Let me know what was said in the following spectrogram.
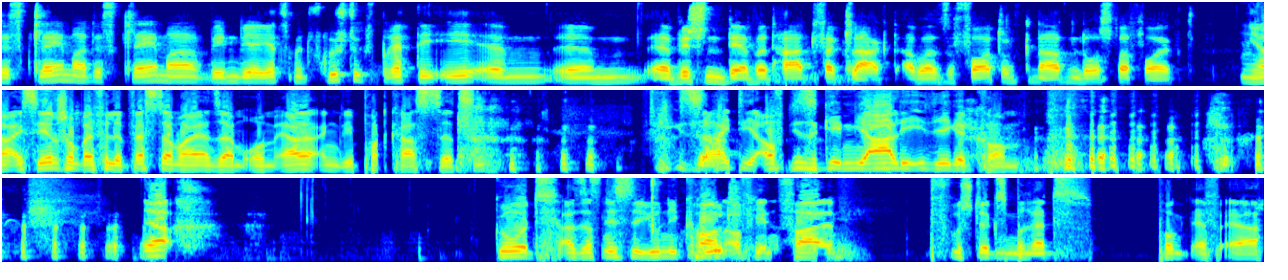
Disclaimer, Disclaimer, wen wir jetzt mit frühstücksbrett.de ähm, ähm, erwischen, der wird hart verklagt, aber sofort und gnadenlos verfolgt. Ja, ich sehe ihn schon bei Philipp Westermeier in seinem OMR irgendwie Podcast sitzen. Wie seid ihr auf diese geniale Idee gekommen? ja. Gut, also das nächste Unicorn Gut. auf jeden Fall Frühstücksbrett.fr.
